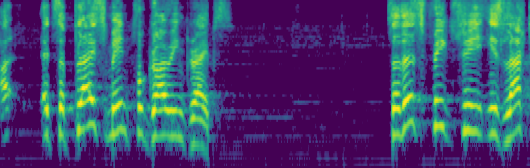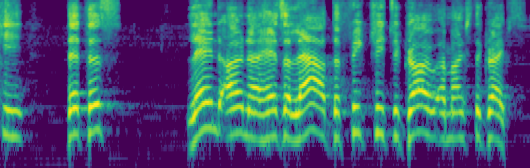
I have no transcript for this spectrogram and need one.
uh, it's a place meant for growing grapes. So this fig tree is lucky that this landowner has allowed the fig tree to grow amongst the grapes.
